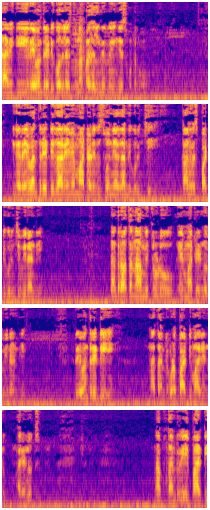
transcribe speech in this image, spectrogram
దానికి రేవంత్ రెడ్డికి వదిలేస్తున్నా ప్రజలు నిర్ణయం చేసుకుంటారు. ఇక రేవంత్ రెడ్డి గారు ఏమేమి మాట్లాడారు సోనియా గాంధీ గురించి కాంగ్రెస్ పార్టీ గురించి వినండి. దాని తర్వాత నా మిత్రుడు ఏం మాట్లాడినో వినండి. రేవంత్ రెడ్డి నా తండ్రి కూడా పార్టీ మారిండు మారిండొచ్చు. నా తండ్రి పార్టీ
